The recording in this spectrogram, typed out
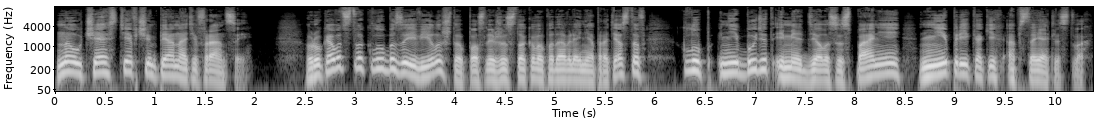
на участие в чемпионате Франции руководство клуба заявило, что после жестокого подавления протестов клуб не будет иметь дело с Испанией ни при каких обстоятельствах.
